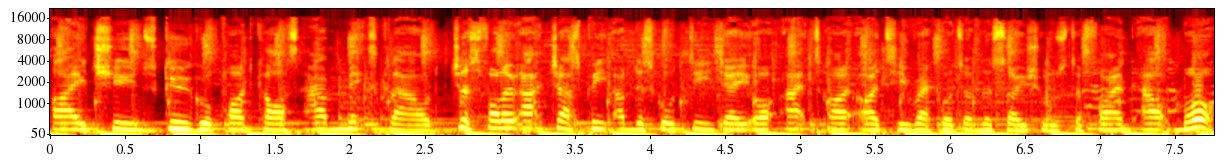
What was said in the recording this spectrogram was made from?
iTunes, Google Podcasts, and Mixcloud. Just follow at JazzPete underscore DJ or at IIT Records on the socials to find out more.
